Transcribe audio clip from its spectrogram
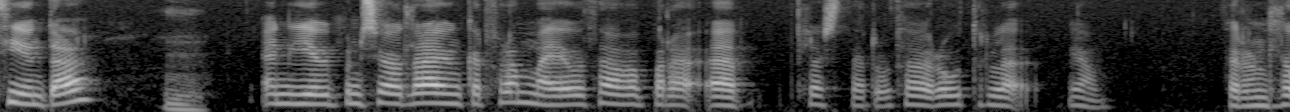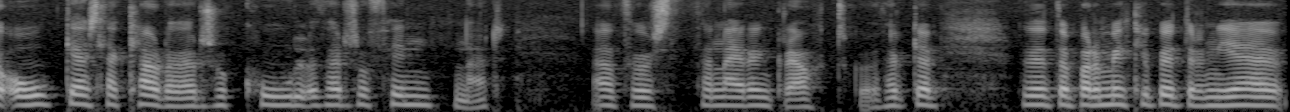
tíunda, Mm. en ég hef búin að sjá allar æfingar fram að og það var bara, eða flestar, og það er ótrúlega, já, það er náttúrulega ógeðslega klára, það eru svo cool og það eru svo fyndnar, að þú veist, það næri yngri átt, sko. Þetta er bara miklu betur en ég hef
